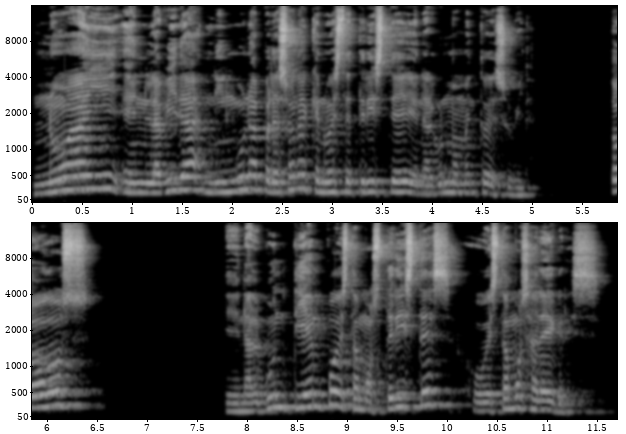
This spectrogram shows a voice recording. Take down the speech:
No hay en la vida ninguna persona que no esté triste en algún momento de su vida. Todos en algún tiempo estamos tristes o estamos alegres.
